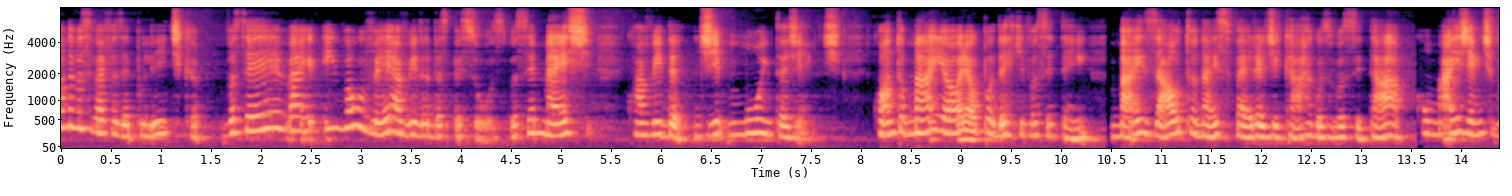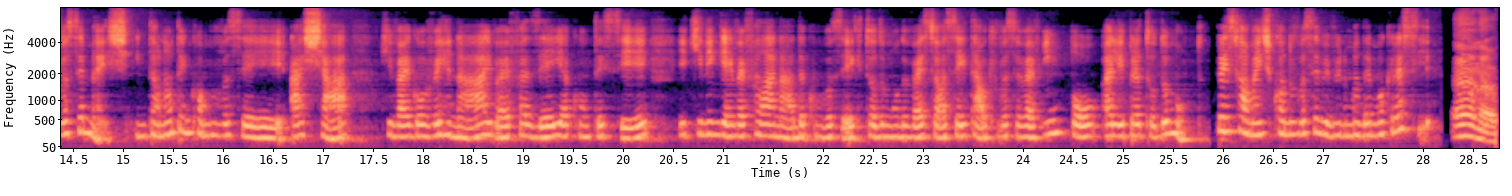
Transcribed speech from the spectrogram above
Quando você vai fazer política, você vai envolver a vida das pessoas, você mexe com a vida de muita gente. Quanto maior é o poder que você tem, mais alto na esfera de cargos você tá, com mais gente você mexe. Então não tem como você achar que vai governar e vai fazer e acontecer e que ninguém vai falar nada com você, que todo mundo vai só aceitar o que você vai impor ali para todo mundo. Principalmente quando você vive numa democracia. Ana,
